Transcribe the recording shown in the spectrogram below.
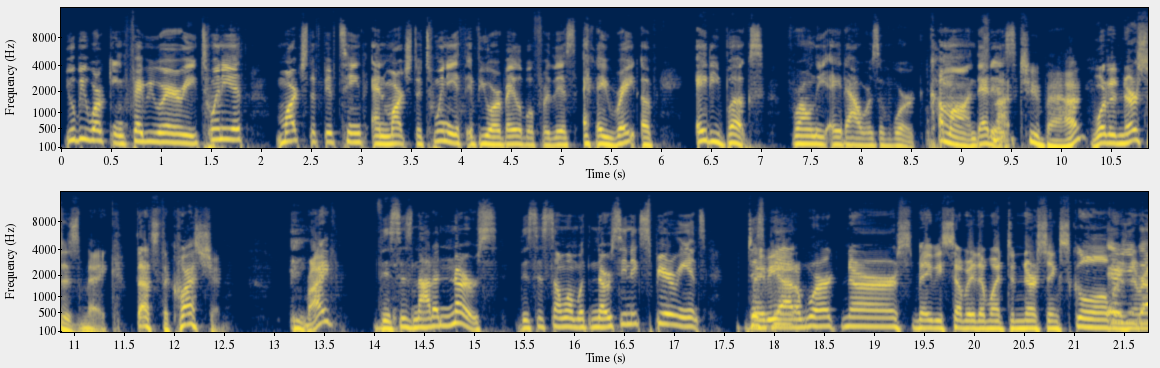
You'll be working February 20th, March the 15th, and March the 20th if you are available for this at a rate of 80 bucks for only eight hours of work. Come on, that is. Not too bad. What do nurses make? That's the question, right? This is not a nurse. This is someone with nursing experience. Just maybe being- out of work nurse, maybe somebody that went to nursing school, There but has you never go.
